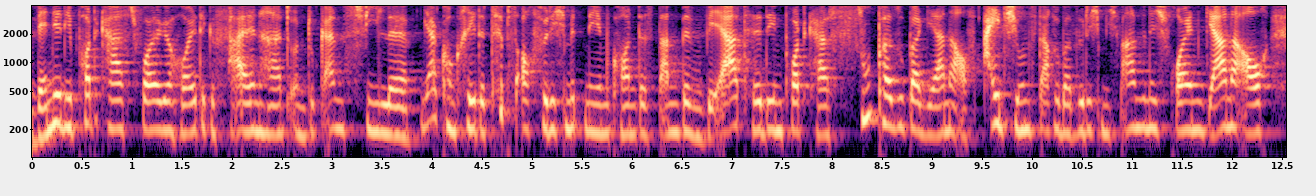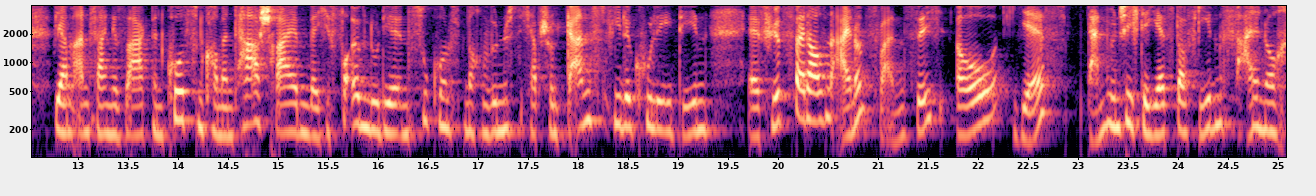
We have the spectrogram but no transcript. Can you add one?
Wenn dir die Podcast-Folge heute gefallen hat und du ganz viele, ja, konkrete Tipps auch für dich mitnehmen konntest, dann bewerte den Podcast super, super gerne auf iTunes. Darüber würde ich mich wahnsinnig freuen. Gerne auch, wie am Anfang gesagt, einen kurzen Kommentar schreiben, welche Folgen du dir in Zukunft noch wünschst. Ich habe schon ganz viele coole Ideen äh, für 2021. Oh, yes. Dann wünsche ich dir jetzt auf jeden Fall noch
